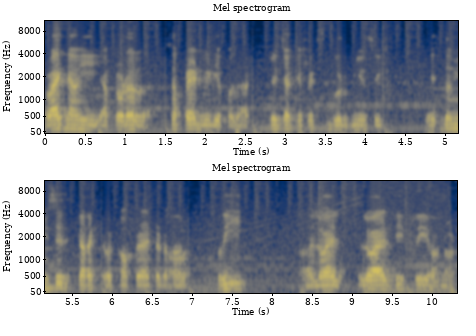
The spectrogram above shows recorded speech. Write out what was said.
Right now, he uploaded a separate video for that to check if it's good music, if the music is correct or copyrighted or free, uh, loyal, loyalty free or not.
